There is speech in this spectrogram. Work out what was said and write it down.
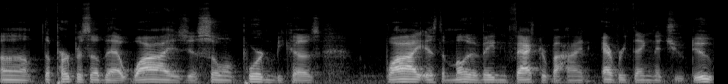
um, the purpose of that why is just so important because why is the motivating factor behind everything that you do.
